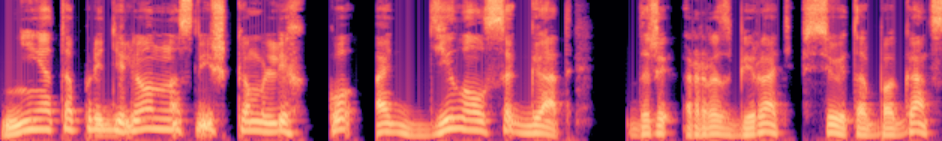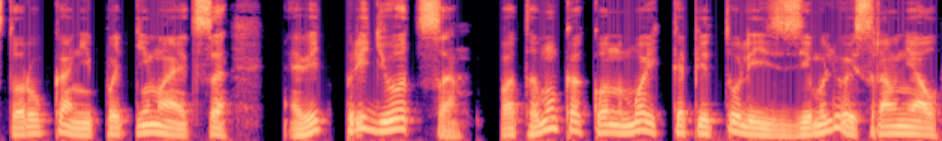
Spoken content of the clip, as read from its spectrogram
Нет, определенно слишком легко отделался гад. Даже разбирать все это богатство рука не поднимается. А ведь придется, потому как он мой Капитолий с землей сравнял.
